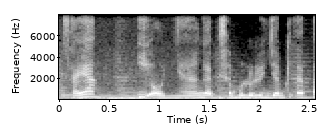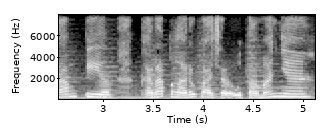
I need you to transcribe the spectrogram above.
Sayang, I.O.nya nggak bisa mundurin jam kita tampil karena pengaruh ke acara utamanya.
